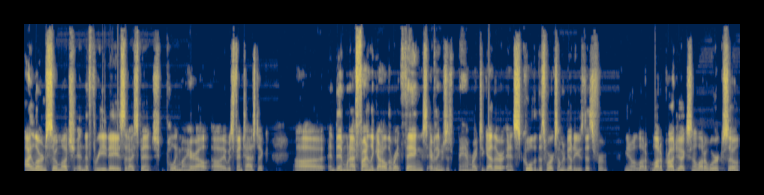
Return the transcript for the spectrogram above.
I learned so much in the three days that I spent pulling my hair out. Uh, it was fantastic. Uh, and then when I finally got all the right things, everything was just bam right together. And it's cool that this works. I'm to be able to use this for you know a lot of lot of projects and a lot of work. So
